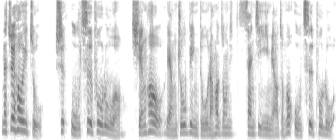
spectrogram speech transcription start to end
那最后一组。是五次暴露哦，前后两株病毒，然后中间三剂疫苗，总共五次暴露哦，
